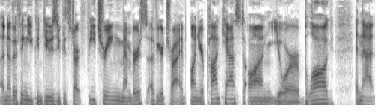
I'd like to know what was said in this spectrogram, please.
Another thing you can do is you could start featuring members of your tribe on your podcast, on your blog, and that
